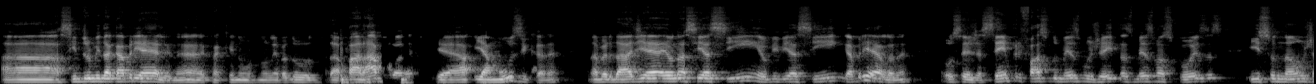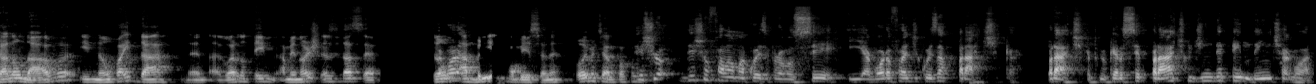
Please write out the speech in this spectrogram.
a síndrome da Gabriele, né? Para quem não, não lembra do, da parábola, né? Que é a, e a música, né? na verdade, é eu nasci assim, eu vivi assim, Gabriela, né? Ou seja, sempre faço do mesmo jeito as mesmas coisas. Isso não já não dava e não vai dar, né? Agora não tem a menor chance de dar certo. Então, agora, abrir a cabeça, né? Oi, Marcelo, por favor. Deixa eu, deixa eu falar uma coisa para você e agora eu falar de coisa prática. Prática, porque eu quero ser prático de independente agora.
